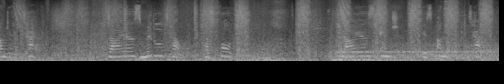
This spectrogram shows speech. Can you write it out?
Under attack. Dire's middle tower has fallen. Dire's ancient is under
